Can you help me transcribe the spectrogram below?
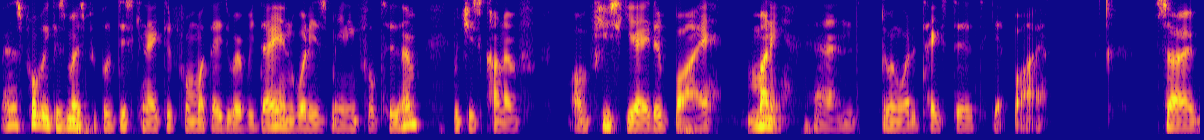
And it's probably because most people are disconnected from what they do every day and what is meaningful to them, which is kind of obfuscated by money and doing what it takes to, to get by. So,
